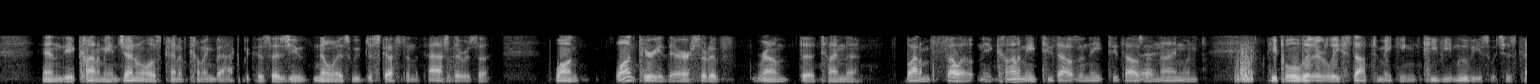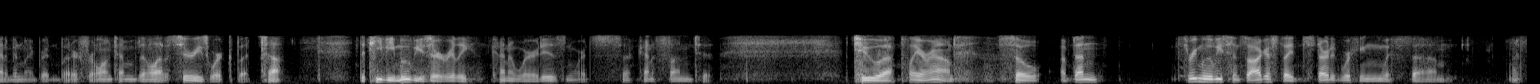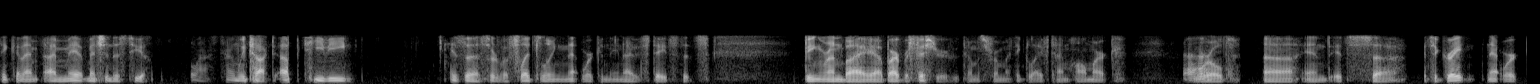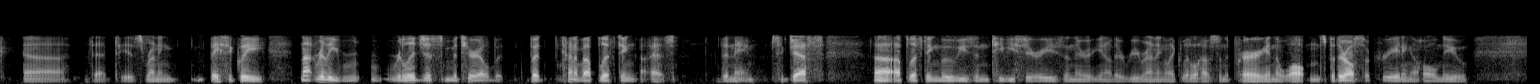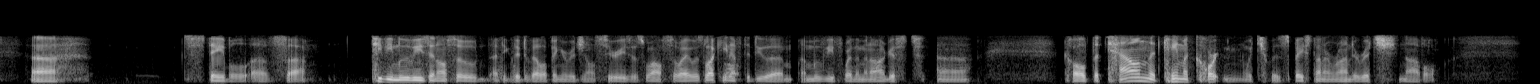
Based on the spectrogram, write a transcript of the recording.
and the economy in general is kind of coming back. Because as you know, as we've discussed in the past, there was a long long period there, sort of around the time the bottom fell out in the economy, 2008, 2009, when people literally stopped making TV movies, which has kind of been my bread and butter for a long time. I've done a lot of series work, but uh, the TV movies are really kind of where it is and where it's uh, kind of fun to to uh, play around. So I've done three movies since August. I started working with, um, I think, and I, I may have mentioned this to you last time we talked. Up TV is a sort of a fledgling network in the United States that's being run by uh, Barbara Fisher, who comes from I think Lifetime Hallmark uh-huh. World, uh, and it's uh, it's a great network uh, that is running basically not really r- religious material, but but kind of uplifting, as the name suggests, uh, uplifting movies and TV series, and they're you know they're rerunning like Little House on the Prairie and The Waltons, but they're also creating a whole new uh, stable of uh, TV movies, and also I think they're developing original series as well. So I was lucky enough to do a, a movie for them in August. Uh, called The Town That Came a Courtin', which was based on a Rhonda Rich novel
